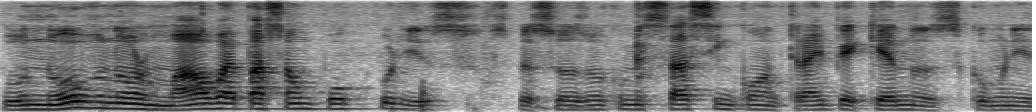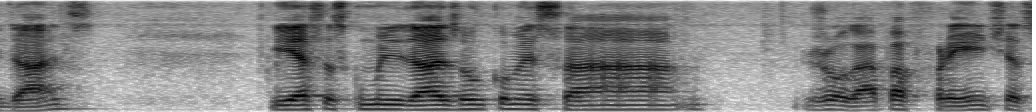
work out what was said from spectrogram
o novo normal vai passar um pouco por isso. As pessoas vão começar a se encontrar em pequenas comunidades e essas comunidades vão começar a jogar para frente os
